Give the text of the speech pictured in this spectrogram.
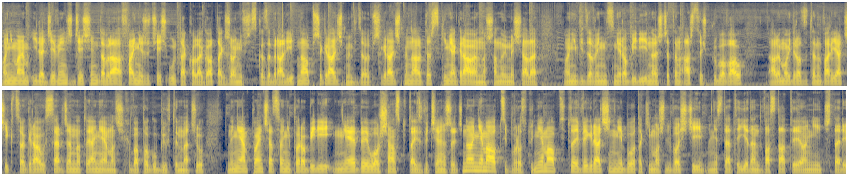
Oni mają ile? 9, 10, dobra, fajnie rzuciłeś ulta kolego, także oni wszystko zebrali. No, przegraliśmy widzowie, przegraliśmy, no ale też z kim ja grałem, no szanujmy się, ale oni widzowie nic nie robili. No jeszcze ten aż coś próbował, ale moi drodzy, ten wariacik, co grał Sergeant, no to ja nie wiem, on się chyba pogubił w tym meczu. No nie mam pojęcia, co oni porobili, nie było szans tutaj zwyciężyć. No nie ma opcji po prostu, nie ma opcji tutaj wygrać, nie było takiej możliwości. Niestety 1-2 staty, oni 4-5,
